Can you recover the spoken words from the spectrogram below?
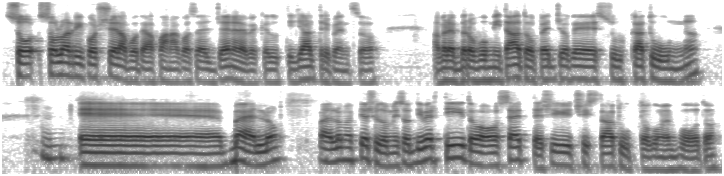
so- solo a Ricochet poteva fare una cosa del genere perché tutti gli altri penso avrebbero vomitato peggio che sul Catun. E... Bello, bello, mi è piaciuto, mi sono divertito. 7 ci, ci sta tutto come voto.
